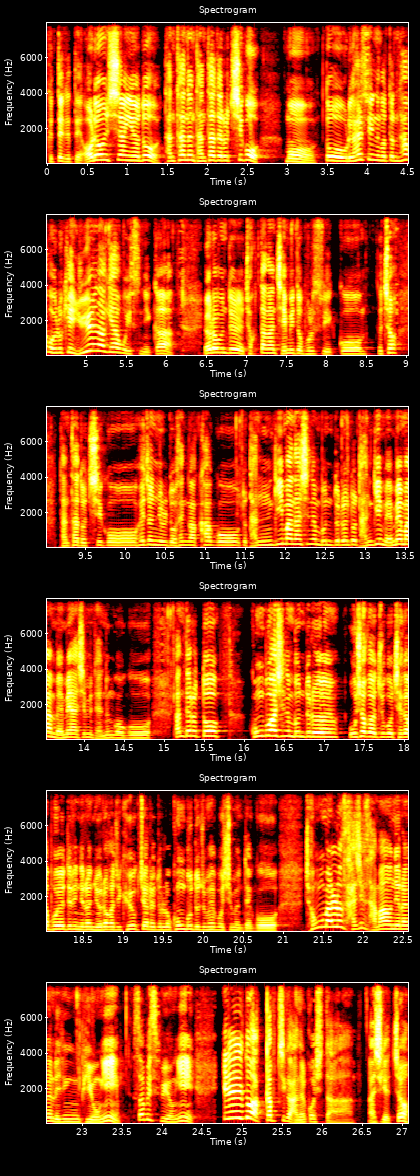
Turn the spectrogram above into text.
그때 그때 어려운 시장이어도 단타는 단타대로 치고 뭐 또 우리가 할 수 있는 것들은 하고 이렇게 유연하게 하고 있으니까 여러분들 적당한 재미도 볼 수 있고 그쵸? 단타도 치고 회전율도 생각하고 또 단기만 하시는 분들은 또 단기 매매만 매매하시면 되는 거고 반대로 또 공부하시는 분들은 오셔가지고 제가 보여드린 이런 여러 가지 교육 자료들로 공부도 좀 해보시면 되고 정말로 44만 원이라는 리딩 비용이 서비스 비용이 1도 아깝지가 않을 것이다. 아시겠죠?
